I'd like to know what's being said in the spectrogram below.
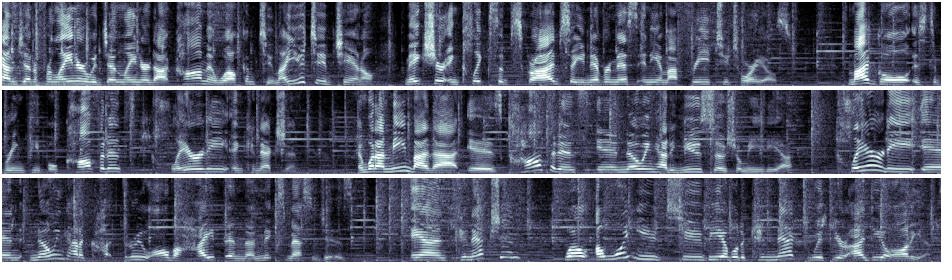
I'm Jennifer Lehner with jenlehner.com and welcome to my YouTube channel. Make sure and click subscribe so you never miss any of my free tutorials. My goal is to bring people confidence, clarity, and connection. And what I mean by that is confidence in knowing how to use social media, clarity in knowing how to cut through all the hype and the mixed messages, and connection, well, I want you to be able to connect with your ideal audience.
